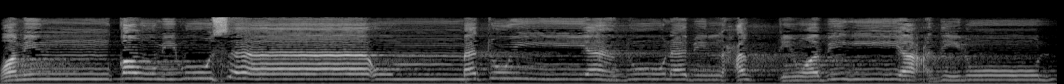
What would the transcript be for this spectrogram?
ومن قوم موسى أمة يهدون بالحق وبه يعدلون.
